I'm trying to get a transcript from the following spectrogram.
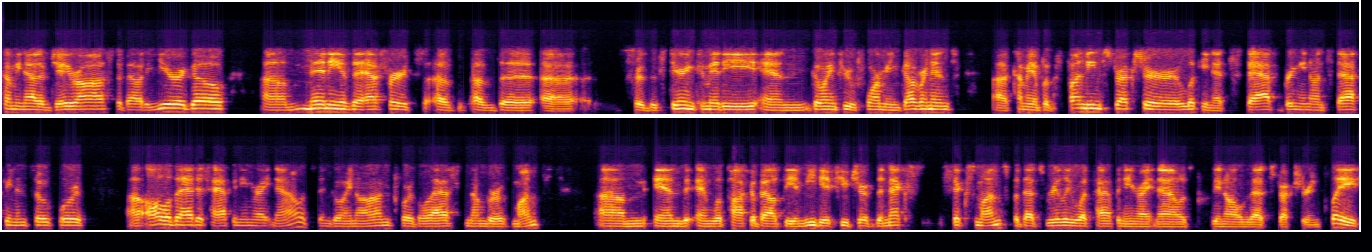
coming out of JROST about a year ago, um, many of the efforts of, of the uh, sort of the steering committee and going through forming governance uh, coming up with funding structure, looking at staff, bringing on staffing and so forth. Uh, all of that is happening right now. It's been going on for the last number of months. Um, and, and we'll talk about the immediate future of the next six months, but that's really what's happening right now is putting all of that structure in place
